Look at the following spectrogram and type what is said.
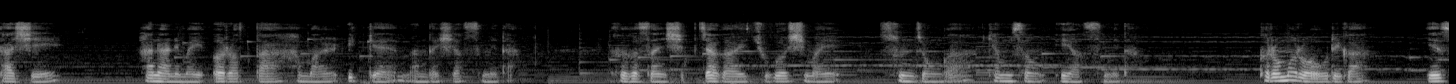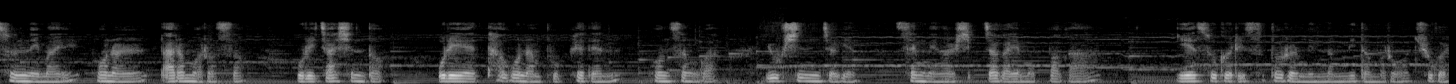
다시 하나님의 얼었다 함을 잊게 만드셨습니다. 그것은 십자가의 죽으심의 순종과 겸손이었습니다. 그러므로 우리가 예수님의 본을 따름으로써 우리 자신도 우리의 타고난 부패된 본성과 육신적인 생명을 십자가에 못 박아 예수 그리스도를 믿는 믿음으로 죽을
